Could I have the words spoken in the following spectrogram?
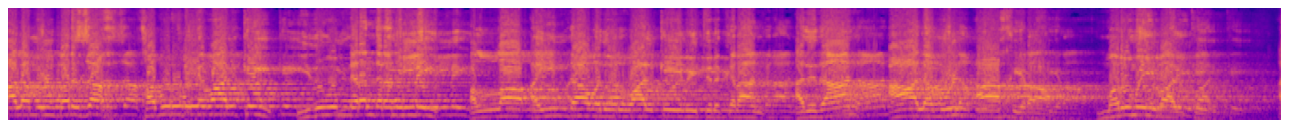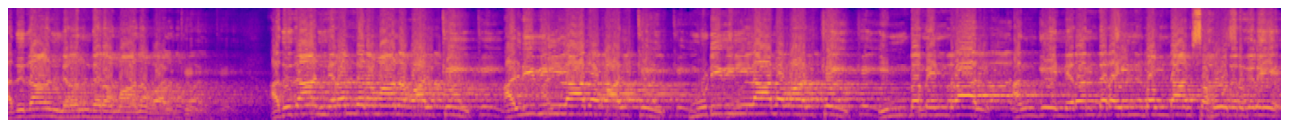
ஆலமுல் பர்சக் கபருடைய வாழ்க்கை இதுவும் நிரந்தரம் இல்லை அல்லாஹ் ஐந்தாவது ஒரு வாழ்க்கையை வைத்திருக்கிறான். அதுதான் ஆலமுல் ஆஹிரா. மறுமை வாழ்க்கை. அதுதான் நிரந்தரமான வாழ்க்கை. அதுதான் நிரந்தரமான வாழ்க்கை. அழிவில்லாத வாழ்க்கை. முடிவில்லாத வாழ்க்கை. இன்பம் என்றால் அங்கே நிரந்தர இன்பம் தான் சகோதரர்களே.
